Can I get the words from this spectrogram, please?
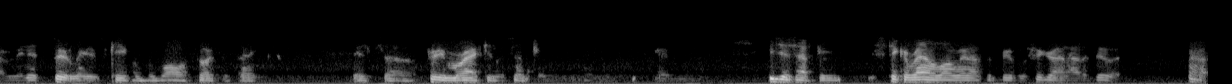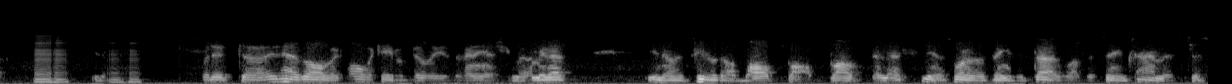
i mean it certainly is capable of all sorts of things it's a pretty miraculous instrument you just have to stick around long enough to be able to figure out how to do it. Uh, mm-hmm. You know. mm-hmm. But it uh, it has all the all the capabilities of any instrument. I mean that's you know people go ball ball ball, and that's you know it's one of the things it does. While at the same time, it's just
